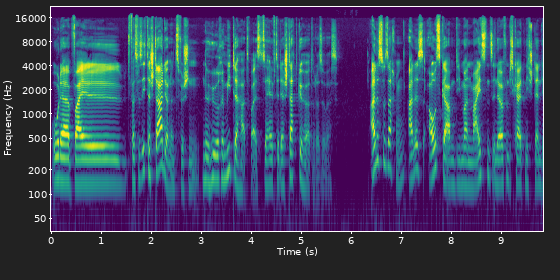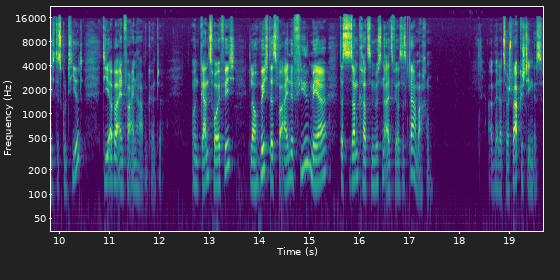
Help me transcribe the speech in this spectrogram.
Oder weil, was weiß ich, das Stadion inzwischen eine höhere Miete hat, weil es zur Hälfte der Stadt gehört oder sowas. Alles so Sachen, alles Ausgaben, die man meistens in der Öffentlichkeit nicht ständig diskutiert, die aber ein Verein haben könnte. Und ganz häufig glaube ich, dass Vereine viel mehr das zusammenkratzen müssen, als wir uns das klar machen. Wenn er zum Beispiel abgestiegen ist.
